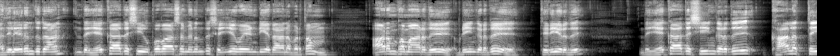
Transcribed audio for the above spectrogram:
அதிலிருந்து தான் இந்த ஏகாதசி உபவாசம் இருந்து செய்ய வேண்டியதான விரதம் ஆரம்பமாகிறது அப்படிங்கிறது தெரிகிறது. இந்த ஏகாதசிங்கிறது காலத்தை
